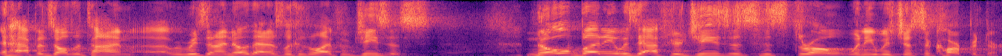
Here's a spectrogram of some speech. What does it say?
It happens all the time. Uh, the reason I know that is look at the life of Jesus. Nobody was after Jesus' throat when he was just a carpenter.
